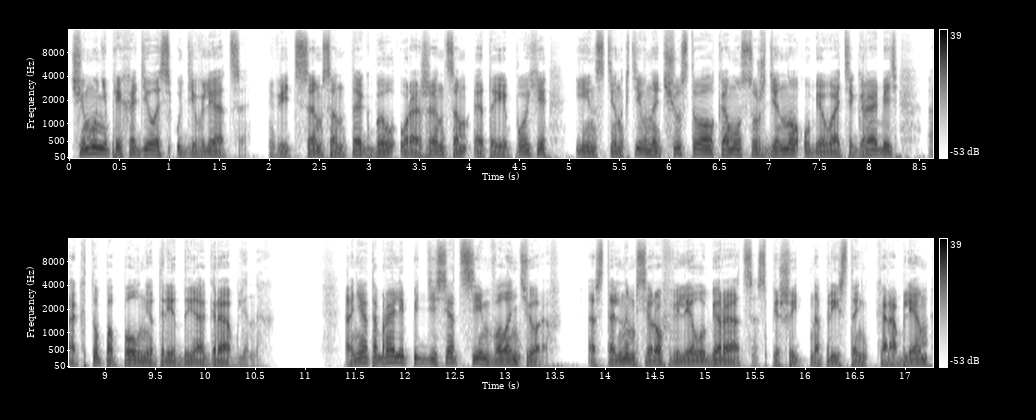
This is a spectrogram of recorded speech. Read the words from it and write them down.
Чему не приходилось удивляться, ведь Сэмсон Тек был уроженцем этой эпохи и инстинктивно чувствовал, кому суждено убивать и грабить, а кто пополнит ряды ограбленных. Они отобрали 57 волонтеров. Остальным Серов велел убираться, спешить на пристань к кораблям,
